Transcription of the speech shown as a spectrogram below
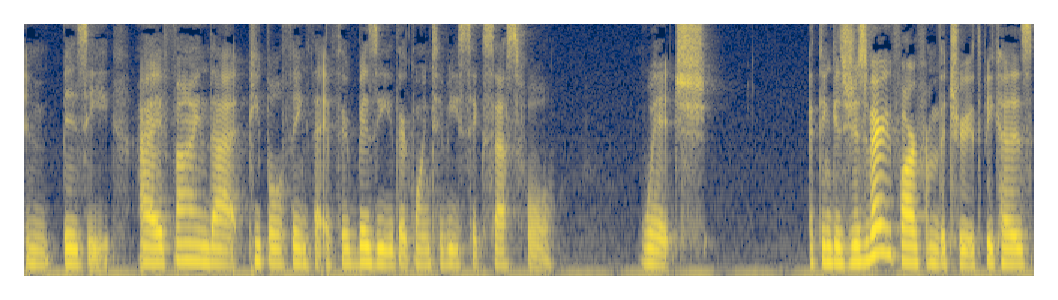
and busy. I find that people think that if they're busy, they're going to be successful which I think is just very far from the truth because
